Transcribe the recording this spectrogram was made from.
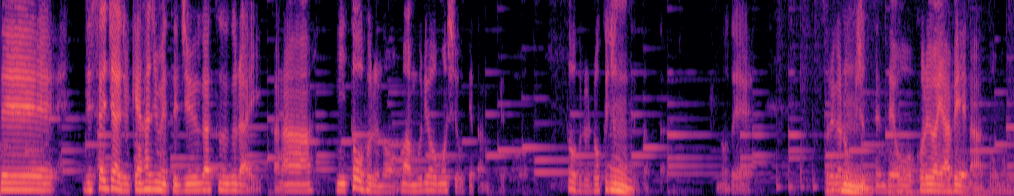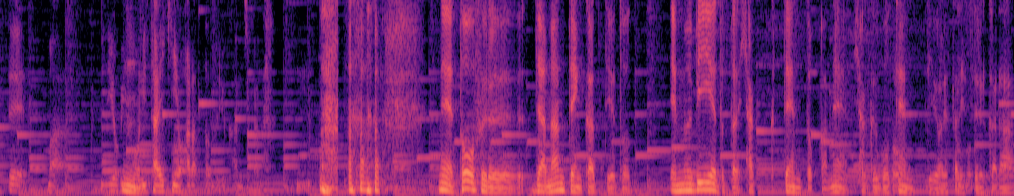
で、実際じゃあ受験始めて10月ぐらいかな、に TOEFL の、まあ、無料模試を受けたんだけど、 TOEFL 60点だったので、それが60点で、おお、これはやべえなと思って、まあ、予備校に大金を払ったという感じかな。うん ねえ、 TOEFL、じゃあ何点かっていうと、MBA だったら100点とかね、105点って言われたりするから、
